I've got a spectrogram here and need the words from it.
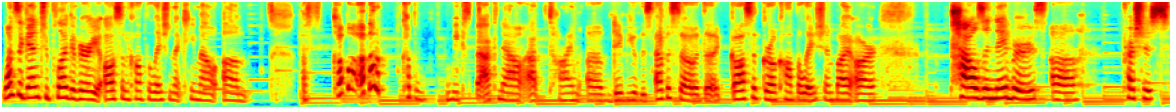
once again, to plug a very awesome compilation that came out um, a couple about a couple weeks back now at the time of debut of this episode, the Gossip Girl compilation by our pals and neighbors, uh, Precious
